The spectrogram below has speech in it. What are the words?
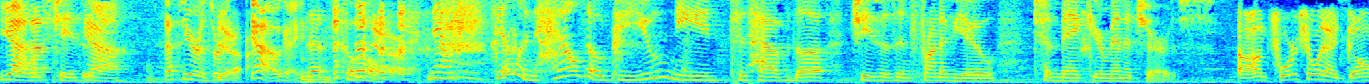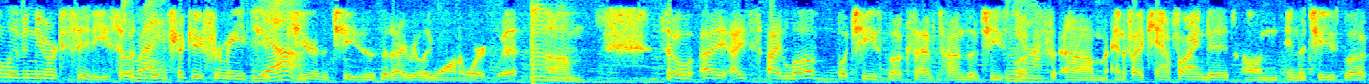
yeah, Dylan's that's, cheeses. Yeah, that's yours, right? Yeah. Yeah. Okay. That's cool. Yeah. Now, Dylan, how though do you need to have the cheeses in front of you to make your miniatures? Uh, unfortunately, I don't live in New York City, so it's a little tricky for me to Yeah. secure the cheeses that I really want to work with. Mm-hmm. Um, so I, I, I love book, cheese books. I have tons of cheese Yeah. books, um, and if I can't find it on in the cheese book,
